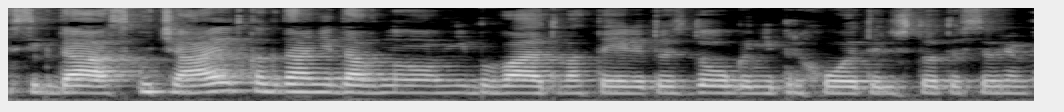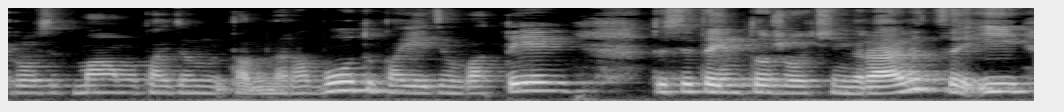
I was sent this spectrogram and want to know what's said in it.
всегда скучают, когда они давно не бывают в отеле, то есть долго не приходят или что-то, все время просят, маму, пойдем там на работу, поедем в отель, то есть это им тоже очень нравится, и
